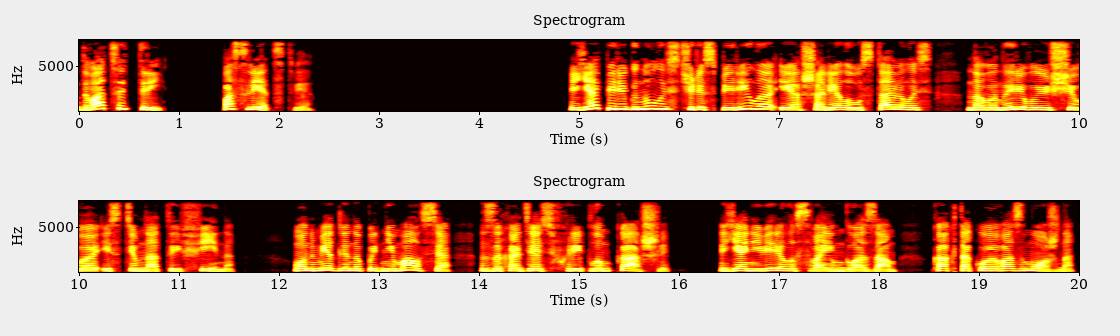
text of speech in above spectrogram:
23. Последствия. Я перегнулась через перила и ошалела уставилась на выныривающего из темноты Фина. Он медленно поднимался, заходясь в хриплом кашле. Я не верила своим глазам. Как такое возможно?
